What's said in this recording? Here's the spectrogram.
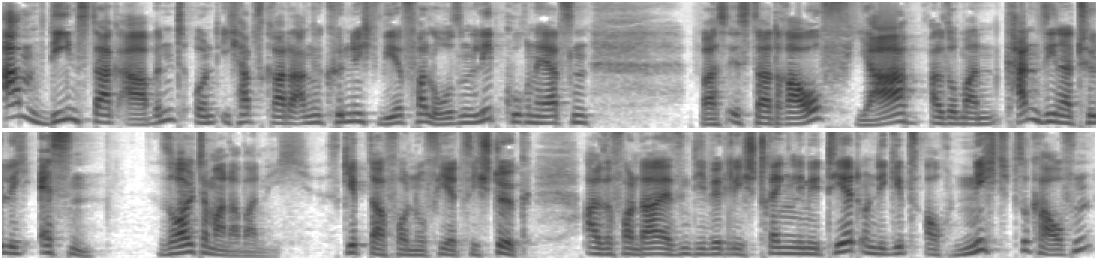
am Dienstagabend und ich habe es gerade angekündigt, wir verlosen Lebkuchenherzen. Was ist da drauf? Ja, also man kann sie natürlich essen, sollte man aber nicht. Es gibt davon nur 40 Stück. Also von daher sind die wirklich streng limitiert und die gibt's auch nicht zu kaufen.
